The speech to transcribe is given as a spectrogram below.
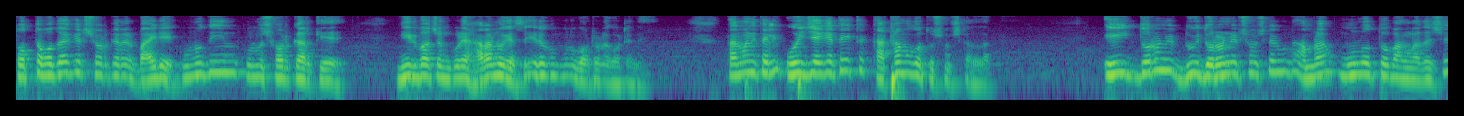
তত্ত্বাবধায়কের সরকারের বাইরে কোনো দিন কোনো সরকারকে নির্বাচন করে হারানো গেছে, এরকম কোনো ঘটনা ঘটে নাই। তার মানে তাহলে ওই জায়গাটায় একটা কাঠামোগত সংস্কার লাগবে। এই ধরনের, দুই ধরনের সংস্কারের মধ্যে আমরা মূলত বাংলাদেশে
